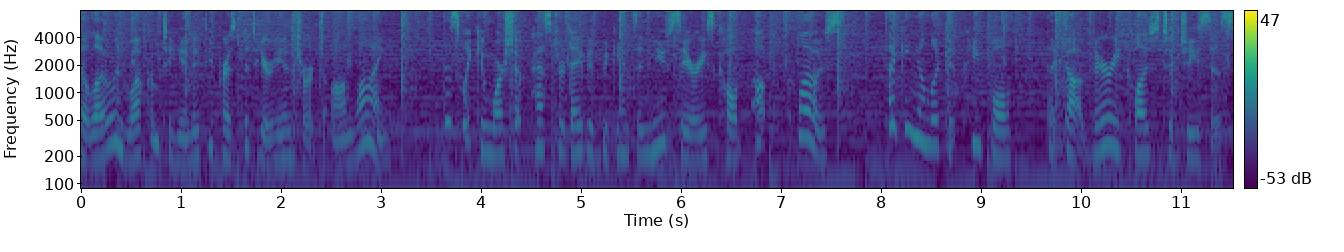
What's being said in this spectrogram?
Hello and welcome to Unity Presbyterian Church Online. This week in worship, Pastor David begins a new series called Up Close, taking a look at people that got very close to Jesus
